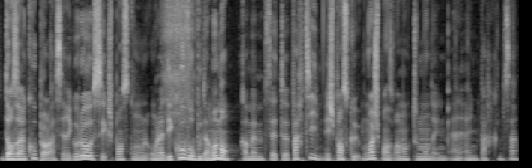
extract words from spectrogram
dans un couple, alors là c'est rigolo, c'est que je pense qu'on on la découvre au bout d'un moment quand même cette partie. Et je pense que moi, je pense vraiment que tout le monde a une, a- a une part comme ça.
